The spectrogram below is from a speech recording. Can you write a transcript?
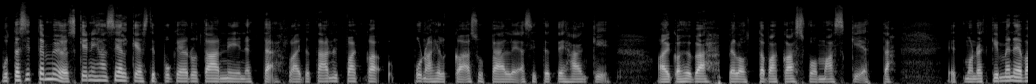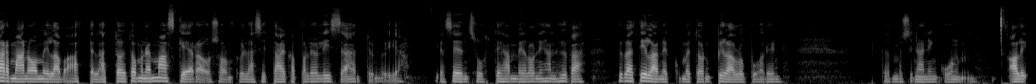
Mutta sitten myöskin ihan selkeästi pukeudutaan niin, että laitetaan nyt vaikka punahilkka-asu päälle ja sitten tehdäänkin aika hyvä pelottava kasvomaski, että, että monetkin menee varmaan omilla vaatteilla. Toi tuommoinen maskeeraus on kyllä sitten aika paljon lisääntynyt ja, ja sen suhteenhan meillä on ihan hyvä, hyvä tilanne, kun me tuon pilalupuodin tämmöisinä niin kuin ali,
